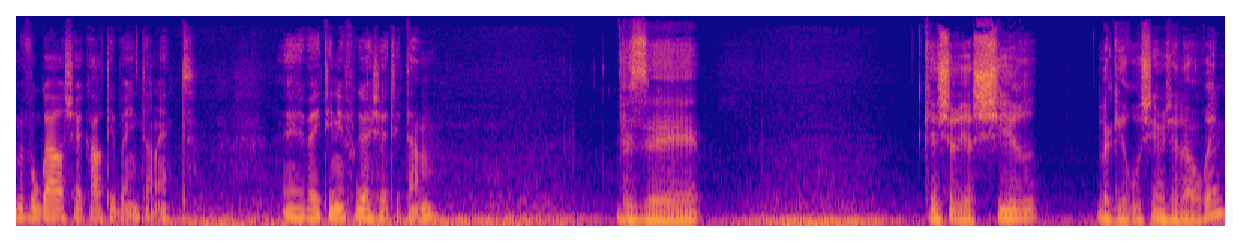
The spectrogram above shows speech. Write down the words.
מבוגר שהכרתי באינטרנט, והייתי נפגשת איתם. וזה קשר ישיר לגירושים של ההורים?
